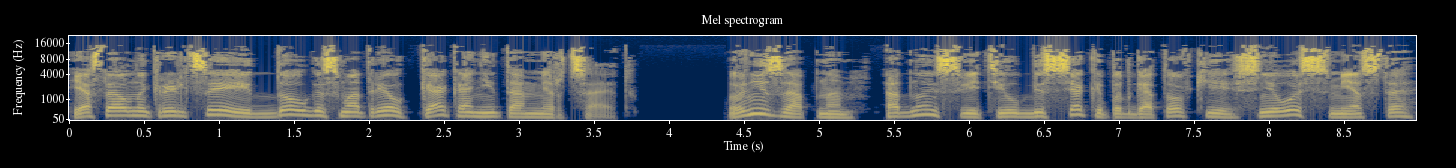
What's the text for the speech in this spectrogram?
Я стоял на крыльце и долго смотрел, как они там мерцают. Внезапно одно из светил без всякой подготовки снялось с места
